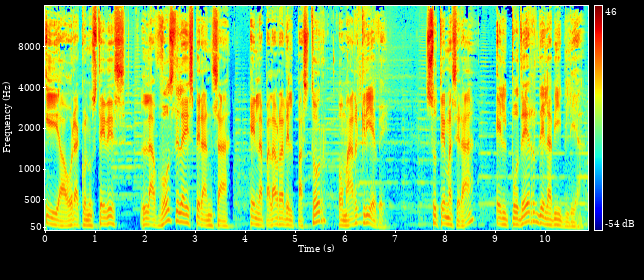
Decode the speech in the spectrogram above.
Y ahora con ustedes, la voz de la esperanza en la palabra del pastor Omar Grieve. Su tema será El poder de la Biblia.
